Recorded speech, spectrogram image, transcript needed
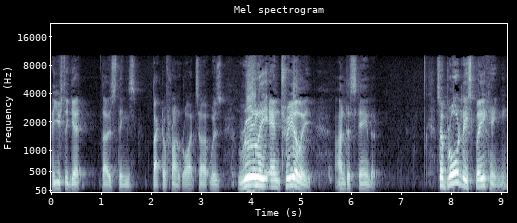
he used to get those things back to front, right? So it was really and truly understand it. So, broadly speaking,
